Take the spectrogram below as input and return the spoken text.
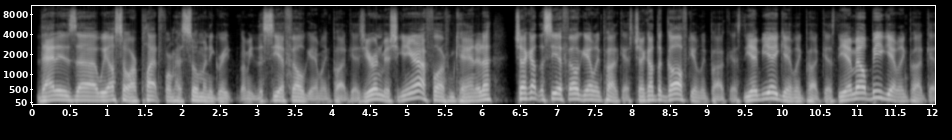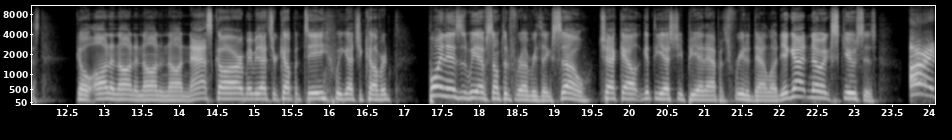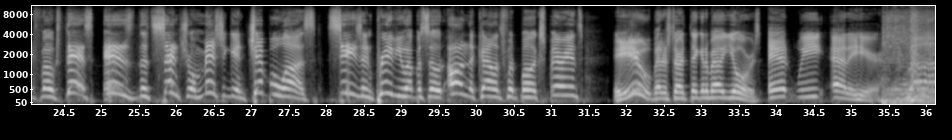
That is, uh, we also our platform has so many great. I mean, the CFL gambling podcast. You're in Michigan. You're not far from Canada. Check out the CFL gambling podcast. Check out the golf gambling podcast, the NBA gambling podcast, the MLB gambling podcast. Go on and on and on and on. NASCAR, maybe that's your cup of tea. We got you covered. Point is, is we have something for everything. So check out, get the SGPN app. It's free to download. You got no excuses. All right, folks, this is the Central Michigan Chippewas season preview episode on the college football experience. You better start thinking about yours. And we out of here. Run.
